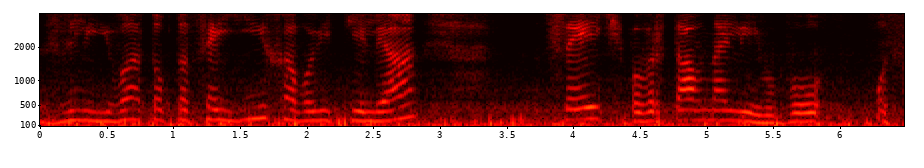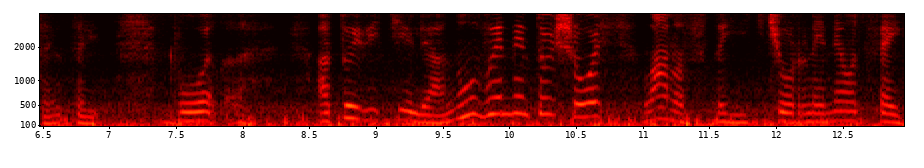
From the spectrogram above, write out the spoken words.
зліва, тобто цей їхав від тіля, цей повертав наліво, бо оцей, оцей, бо, е, а той від. Ну, винен той щось. Ланос стоїть, чорний, не оцей.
